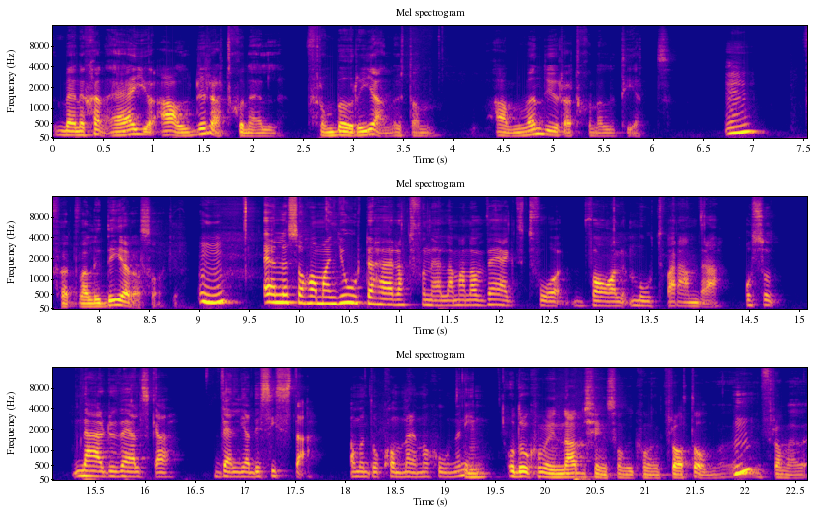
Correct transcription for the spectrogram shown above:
människan är ju aldrig rationell från början utan använder ju rationalitet mm. för att validera saker. Mm. Eller så har man gjort det här rationella, man har vägt två val mot varandra och så när du väl ska välja det sista, ja men då kommer emotionen in. Mm. Och då kommer ju nudging som vi kommer att prata om mm. framöver.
